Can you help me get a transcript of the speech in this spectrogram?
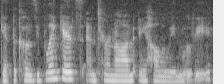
get the cozy blankets, and turn on a Halloween movie.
